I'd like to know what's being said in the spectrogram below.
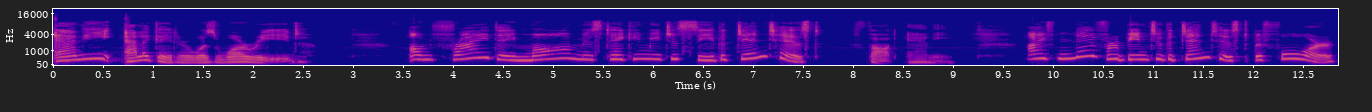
Annie Alligator was worried. On Friday, Mom is taking me to see the dentist, thought Annie. I've never been to the dentist before.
